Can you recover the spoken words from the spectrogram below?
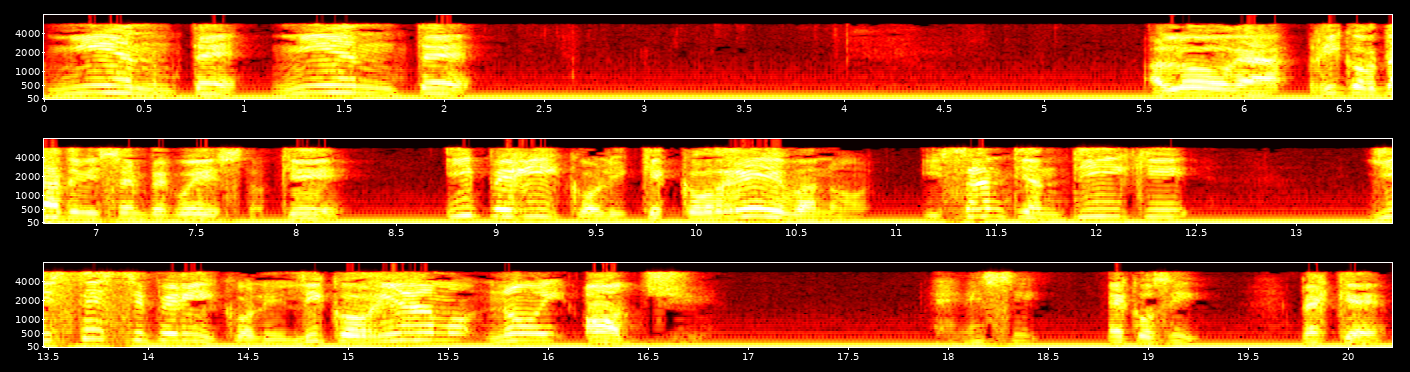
niente, niente. Allora, ricordatevi sempre questo, che i pericoli che correvano i santi antichi, gli stessi pericoli li corriamo noi oggi. Eh, eh sì, è così. Perché?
